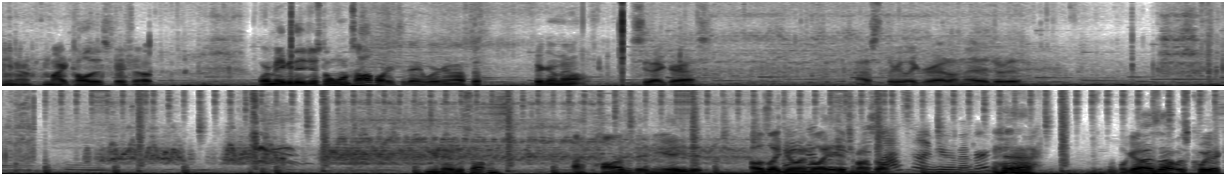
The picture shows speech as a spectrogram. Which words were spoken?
You know, might call those fish up. Or maybe they just don't want topwater today. We're gonna have to figure them out. See that grass? I just threw like right on the edge of it. you notice something? I paused it and he ate it. I was like going to like itch myself. Last time, you remember? Yeah. Well guys, that was quick.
